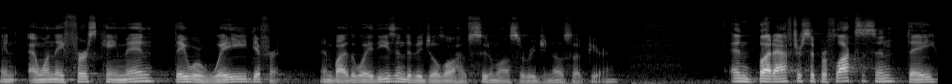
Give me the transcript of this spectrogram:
and, and when they first came in, they were way different. And by the way, these individuals all have Pseudomonas aeruginosa up here. And, but after ciprofloxacin, they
